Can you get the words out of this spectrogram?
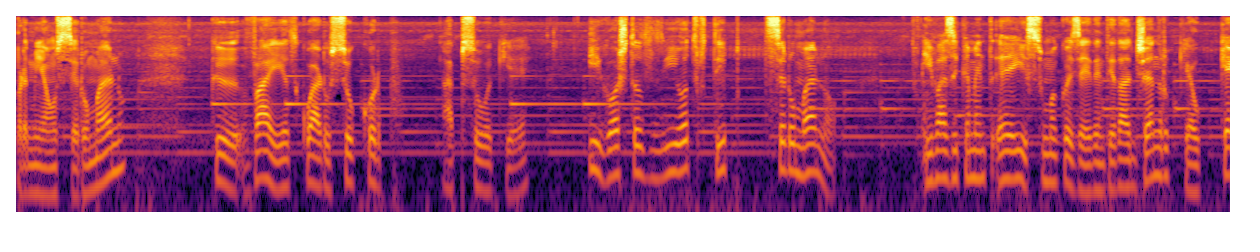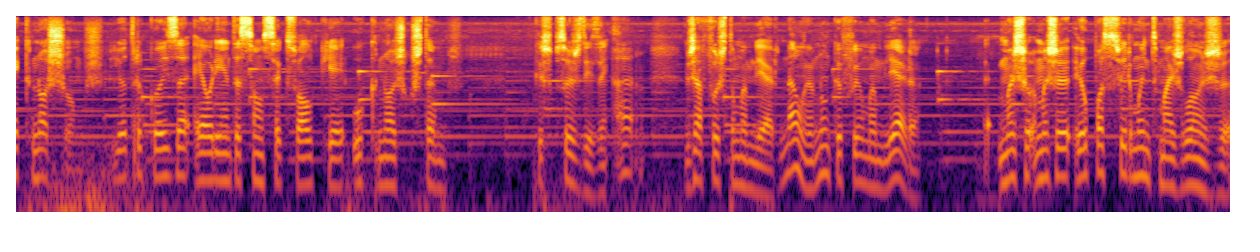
Para mim é um ser humano que vai adequar o seu corpo à pessoa que é e gosta de outro tipo de ser humano. E basicamente é isso. Uma coisa é a identidade de género, que é o que é que nós somos, e outra coisa é a orientação sexual, que é o que nós gostamos. Que as pessoas dizem, ah, já foste uma mulher. Não, eu nunca fui uma mulher. Mas, mas eu posso ir muito mais longe.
